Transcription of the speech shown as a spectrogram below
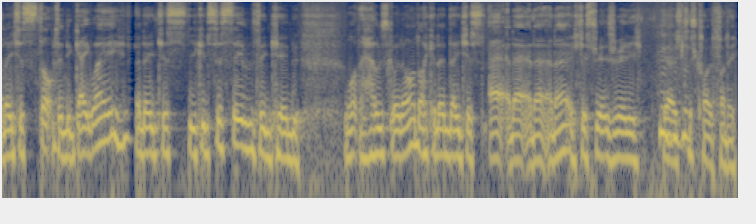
and they just stopped in the gateway, and they just you could just see them thinking. What the hell's going on? Like, and then they just eh, and eh, and eh, and eh. It's just, it's really, yeah, it's just quite funny.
